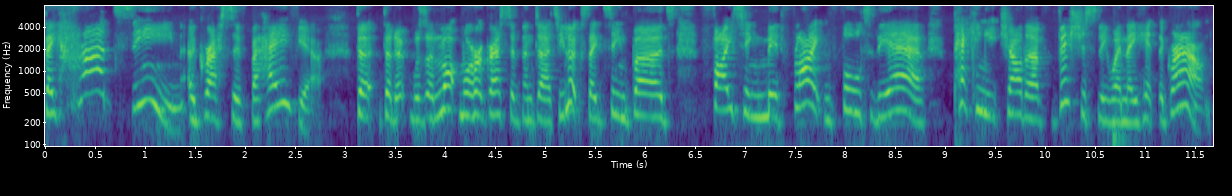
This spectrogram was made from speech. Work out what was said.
they had seen aggressive behavior, that, that it was a lot more aggressive than dirty looks. They'd seen birds fighting mid flight and fall to the air, pecking each other viciously when they hit the ground.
